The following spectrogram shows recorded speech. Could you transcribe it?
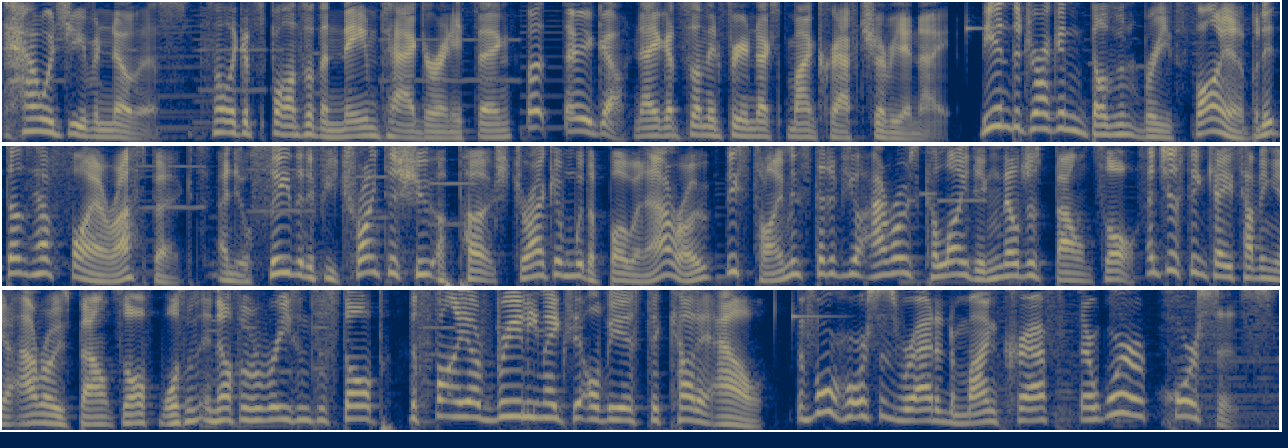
how would you even know this? It's not like it spawns with a name tag or anything. But there you go, now you got something for your next Minecraft trivia night. The Ender Dragon doesn't breathe fire, but it does have fire aspect. And you'll see that if you try to shoot a perched dragon with a bow and arrow, this time instead of your arrows colliding, they'll just bounce off. And just in case having your arrows bounce off wasn't enough of a reason to stop, the fire really makes it obvious to cut it out. Before horses were added to Minecraft, there were horses.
